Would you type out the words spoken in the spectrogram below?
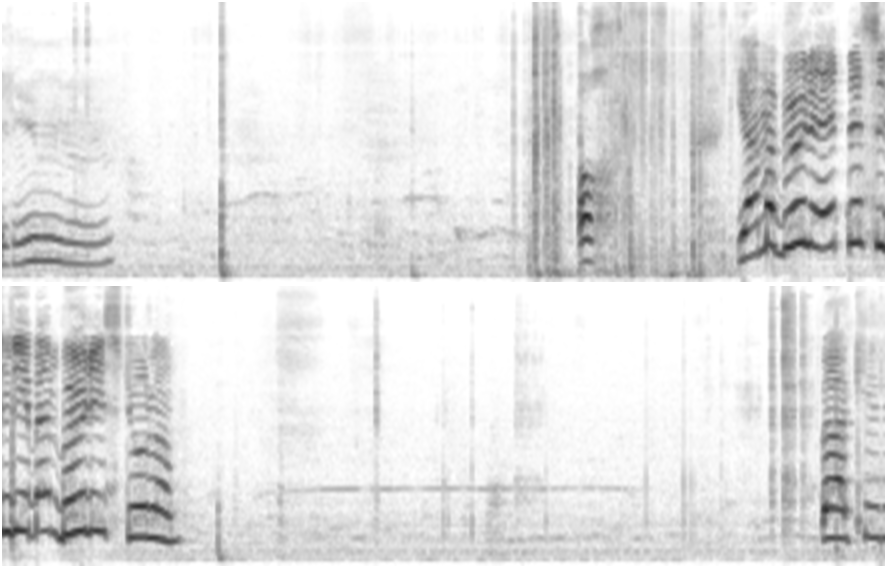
Eleyemiyorum. Ah. Ya ama böyle etmesin diye ben böyle istiyorum. Belki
